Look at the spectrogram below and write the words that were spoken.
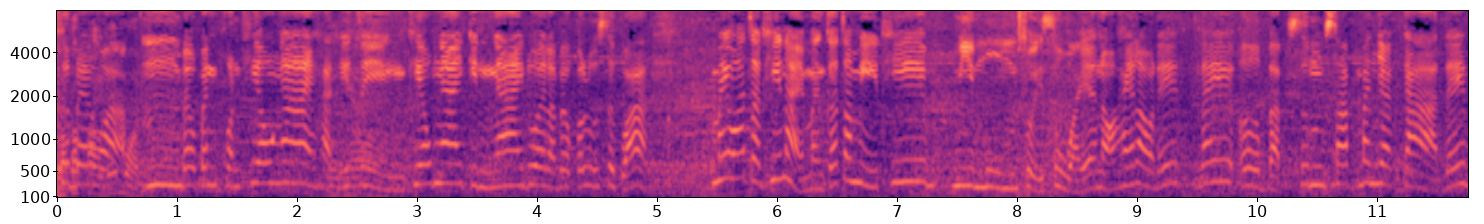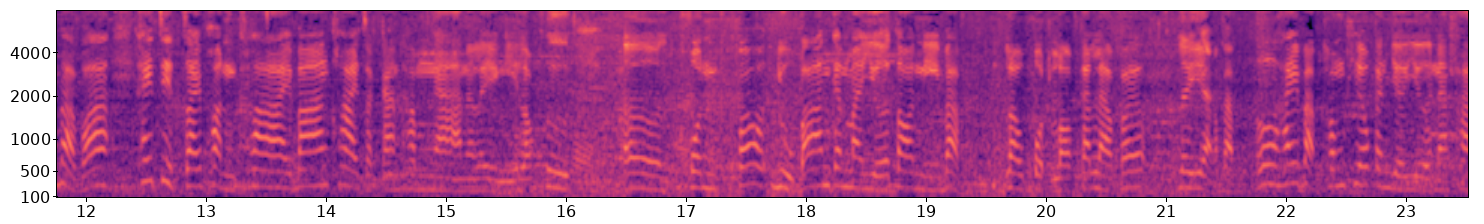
คืแล้วอก็เบไปลได้อะหมดอืมเบลเป็นคนเที่ยวง่ายค่ะที่จริง เที่ยวง่ายกินง่ายด้วยแล้วเบลก็รู้สึกว่า ไม่ว่าจะที่ไหนมันก็จะมีที่มีมุมสวยๆอะเนาะให้เราได้ได้เออแบบซึมซับบรรยากาศได้แบบว่าให้จิตใจผ่อนคลายบ้างคลายจากการทำงานอะไรอย่างนี้แล้วคือเออคนก็อยู่บ้านกันมาเยอะตอนนี้แบบเราปลดล็อกกันแล้วก็เลยอยากแบบเออให้แบบท่องเที่ยวกันเยอะ ๆนะคะ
